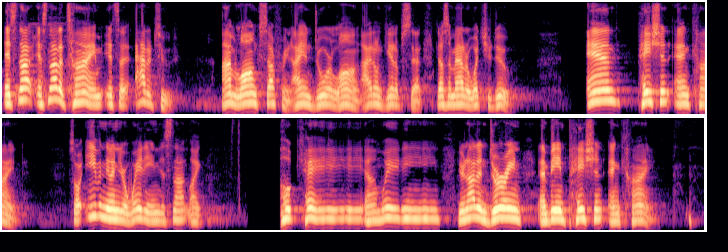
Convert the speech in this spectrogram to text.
It's not, it's not a time, it's an attitude. I'm long suffering. I endure long. I don't get upset. Doesn't matter what you do and patient and kind. So even when you're waiting, it's not like, okay, I'm waiting. You're not enduring and being patient and kind.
